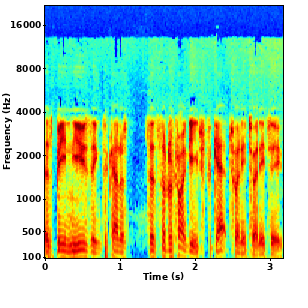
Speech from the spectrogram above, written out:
has been using to kind of to sort of try and get you to forget 2022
